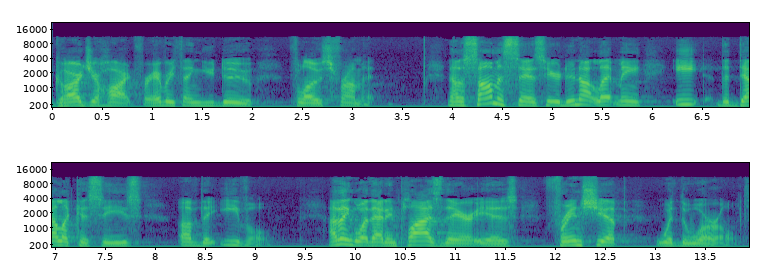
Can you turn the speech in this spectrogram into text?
guard your heart, for everything you do flows from it. Now, the psalmist says here, Do not let me eat the delicacies of the evil. I think what that implies there is friendship with the world.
